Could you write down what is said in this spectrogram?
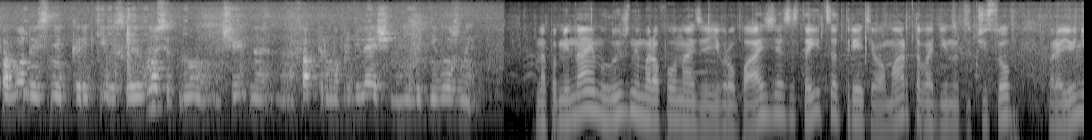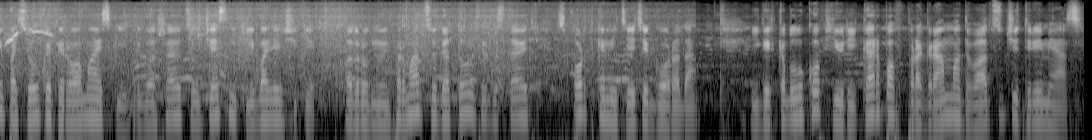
погода и снег коррективы свои вносят, но, очевидно, фактором определяющим они быть не должны. Напоминаем, лыжный марафон Азия-Европа-Азия состоится 3 марта в 11 часов в районе поселка Первомайский. Приглашаются участники и болельщики. Подробную информацию готовы предоставить в спорткомитете города. Игорь Каблуков, Юрий Карпов, программа «24 мяс».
